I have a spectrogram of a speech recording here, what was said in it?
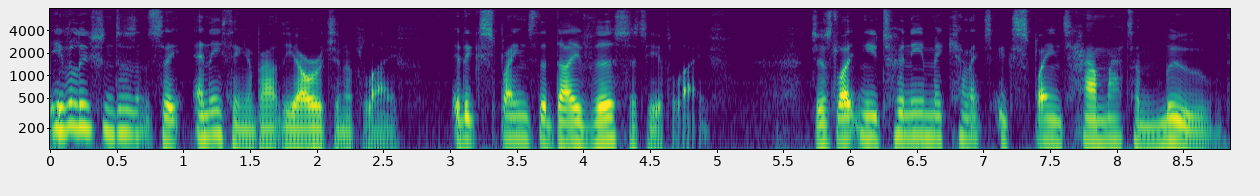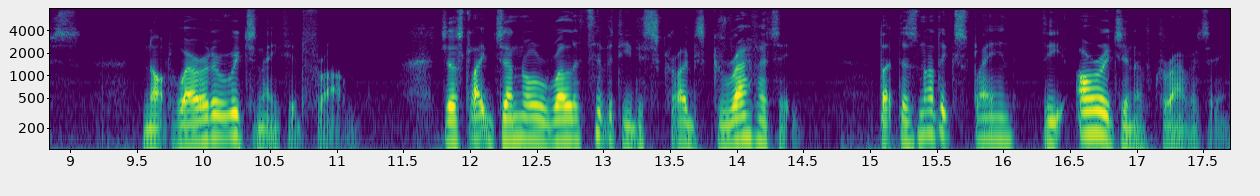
Evolution doesn't say anything about the origin of life. It explains the diversity of life. Just like Newtonian mechanics explains how matter moves, not where it originated from. just like general relativity describes gravity, but does not explain the origin of gravity.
